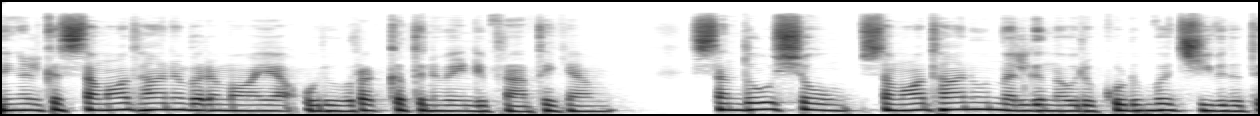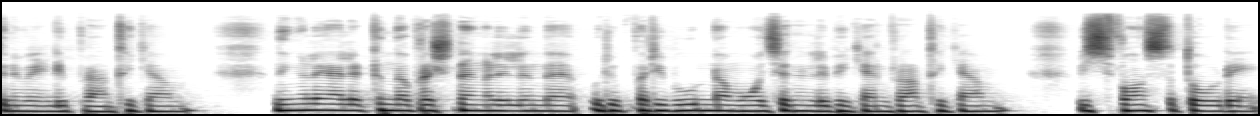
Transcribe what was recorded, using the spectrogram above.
നിങ്ങൾക്ക് സമാധാനപരമായ ഒരു ഉറക്കത്തിനു വേണ്ടി പ്രാർത്ഥിക്കാം. സന്തോഷവും സമാധാനവും നൽകുന്ന ഒരു കുടുംബ ജീവിതത്തിനു വേണ്ടി പ്രാർത്ഥിക്കാം. നിങ്ങളെ അലട്ടുന്ന പ്രശ്നങ്ങളിൽ നിന്ന് ഒരു പരിപൂർണ മോചനം ലഭിക്കാൻ പ്രാർത്ഥിക്കാം. വിശ്വാസത്തോടെ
